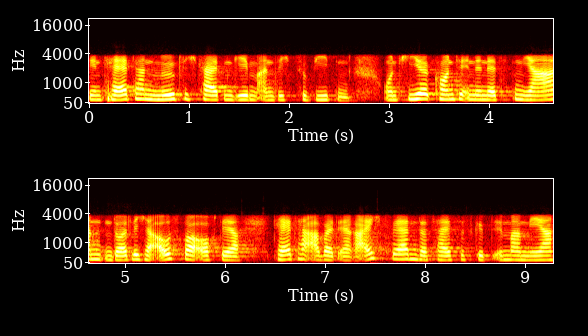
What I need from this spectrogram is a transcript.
den Tätern Möglichkeiten geben, an sich zu bieten. Und hier konnte in den letzten Jahren ein deutlicher Ausbau auch der Täterarbeit erreicht werden. Das heißt, es gibt immer mehr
